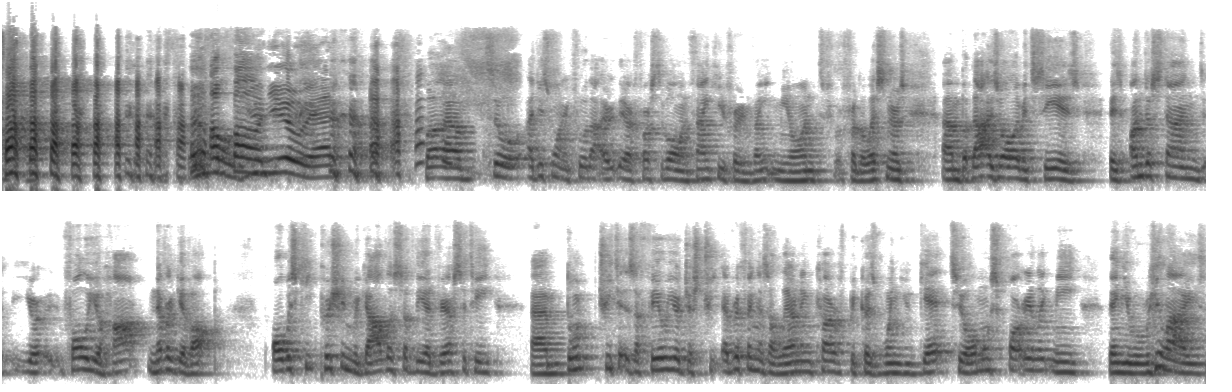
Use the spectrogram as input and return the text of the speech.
I'm following you, you man. but um, so I just want to throw that out there first of all, and thank you for inviting me on for, for the listeners. Um, but that is all I would say is is understand your follow your heart, never give up, always keep pushing regardless of the adversity. Um, don't treat it as a failure, just treat everything as a learning curve because when you get to almost 40 like me, then you will realize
